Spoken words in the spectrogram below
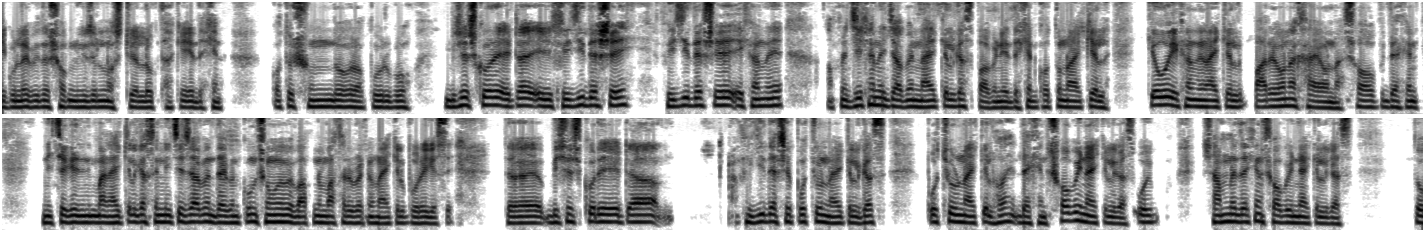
এগুলোর ভিতরে সব নিউজিল্যান্ড অস্ট্রেলিয়ার লোক থাকে। এ দেখেন কত সুন্দর, অপূর্ব। বিশেষ করে এটা এই ফিজি দেশে ফিজি দেশে এখানে আপনি যেখানে যাবেন নাইকেল গাছ পাবেন। এই দেখেন কত নাইকেল কেউ এখানে নাইকেল পারেও না, খায়ও না। সব দেখেন নিচে গিয়ে নাইকেল গাছের নিচে যাবেন, দেখবেন কোন সময় আপনার মাথার উপরে একটা নাইকেল পড়ে গেছে। তো বিশেষ করে এটা ফিজি দেশে প্রচুর নাইকেল গাছ, প্রচুর নাইকেল হয়। দেখেন, সবই নাইকেল গাছ। ওই সামনে দেখেন, সবই নাইকেল গাছ। তো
